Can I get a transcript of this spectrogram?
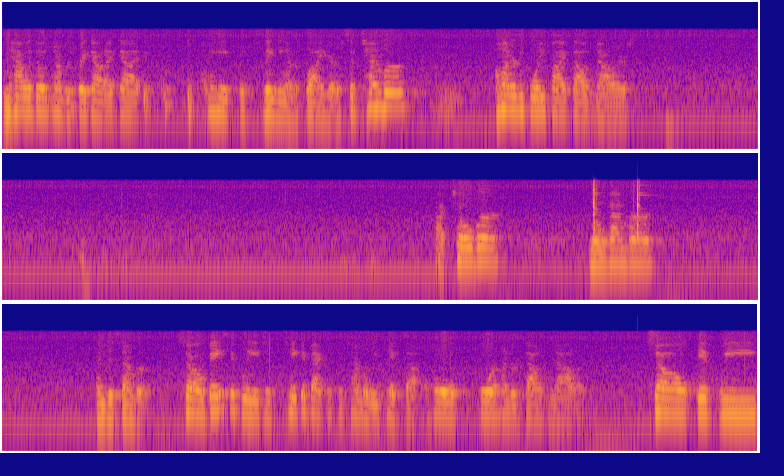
And how would those numbers break out? I've got, I hate this thinking on the fly here. September, hundred and forty-five thousand dollars. October, November, and December. So basically, to take it back to September, we take the whole four hundred thousand dollars. So if we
